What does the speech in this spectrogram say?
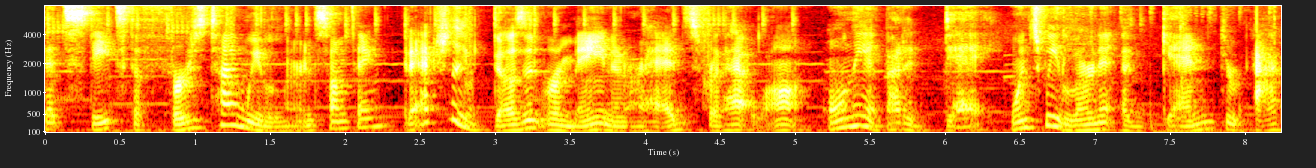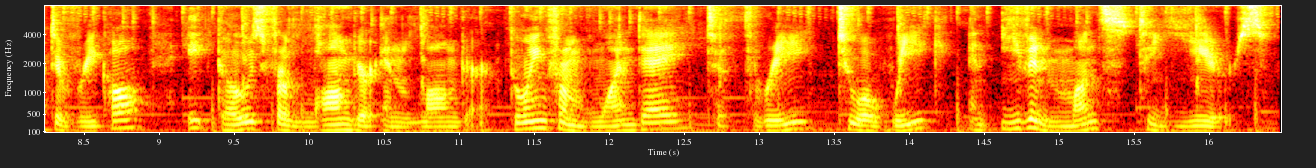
that states the first time we learn something, it actually doesn't remain in our heads for that long, only about a day. Once we learn it again through active recall, it goes for longer and longer, going from one day to three to a week and even months to years.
